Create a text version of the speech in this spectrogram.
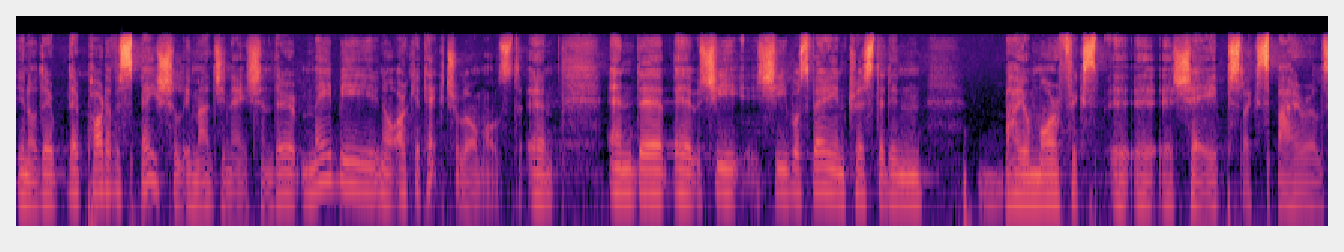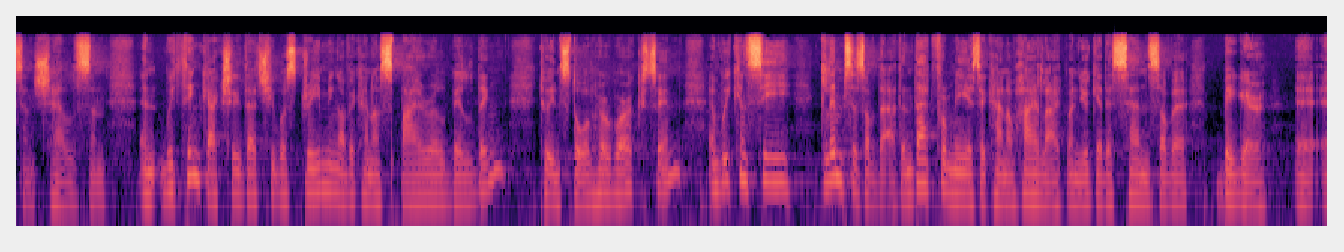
you know, they're, they're part of a spatial imagination. They're maybe, you know, architectural almost. Um, and uh, uh, she, she was very interested in biomorphic uh, uh, shapes like spirals and shells. And, and we think actually that she was dreaming of a kind of spiral building to install her works in. And we can see glimpses of that. And that for me is a kind of highlight when you get a sense of a bigger uh, uh,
